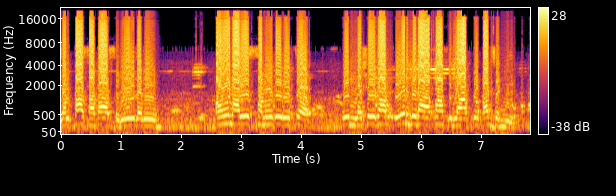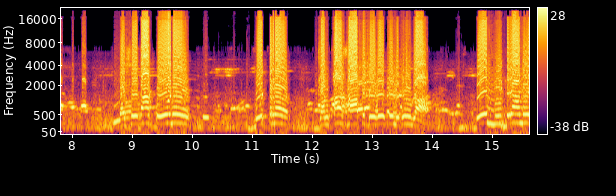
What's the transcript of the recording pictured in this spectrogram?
ਜਨਤਾ ਸਾਡਾ ਸਹਿਯੋਗ ਦੇਵੇ। ਆਉਣ ਵਾਲੇ ਸਮੇਂ ਦੇ ਵਿੱਚ ਇਹ ਨਸ਼ੇ ਦਾ ਕੋੜ ਜਿਹੜਾ ਆਪਾਂ ਪੰਜਾਬ ਤੋਂ ਕੱਢ ਸਕੀਏ। ਨਸ਼ੇ ਦਾ ਕੋੜ ਵੋਟਰ ਜਨਤਾ ਸਾਥ ਦੇਵੇ ਤੇ ਨਿਕਲੂਗਾ ਇਹ ਲੀਡਰਾਂ ਨੇ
